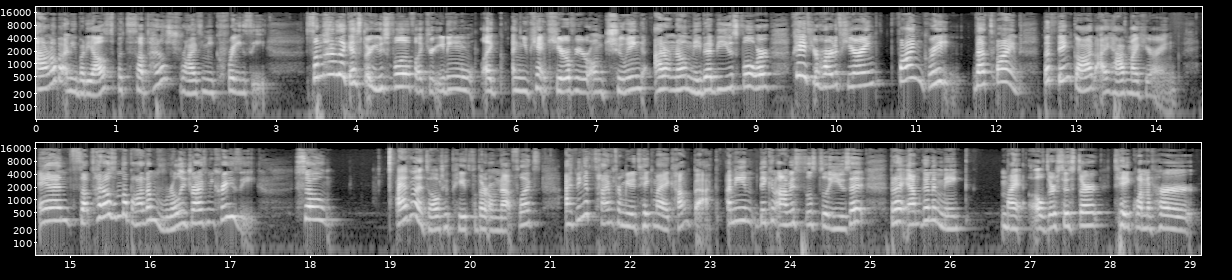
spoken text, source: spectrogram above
I don't know about anybody else, but subtitles drive me crazy. Sometimes I guess they're useful if like you're eating like and you can't hear over your own chewing. I don't know, maybe that'd be useful. Or okay, if you're hard of hearing, fine, great, that's fine. But thank God I have my hearing. And subtitles on the bottom really drive me crazy. So as an adult who pays for their own Netflix, I think it's time for me to take my account back. I mean, they can obviously still use it, but I am gonna make my elder sister take one of her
